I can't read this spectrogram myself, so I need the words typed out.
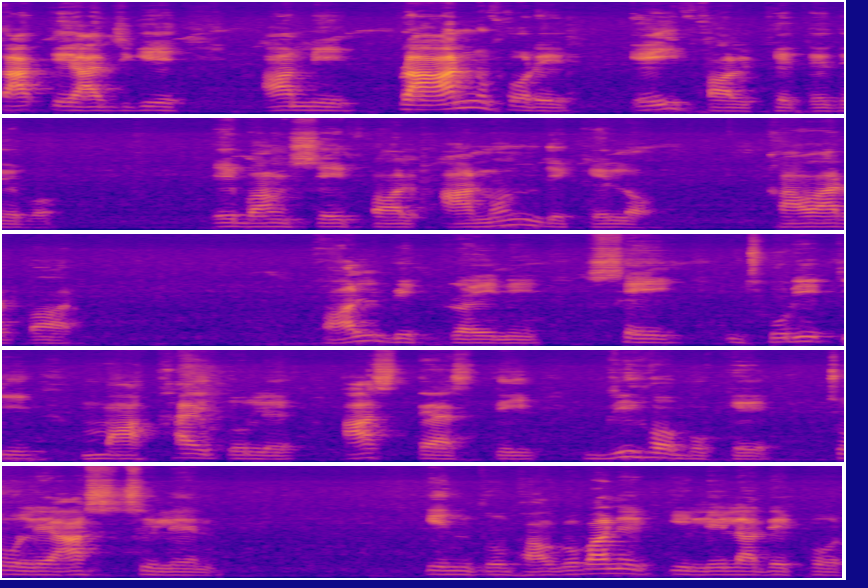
তাকে আজকে আমি প্রাণ ভরে এই ফল খেতে দেব। এবং সেই ফল আনন্দে খেল। খাওয়ার পর ফল বিক্রয়িনী সেই ঝুড়িটি মাথায় তুলে আস্তে আস্তে গৃহবুকে চলে আসছিলেন। কিন্তু ভগবানের কি লীলা দেখুন?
